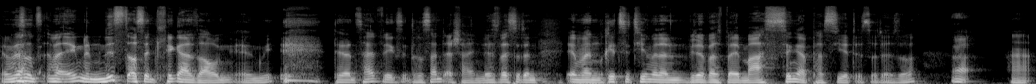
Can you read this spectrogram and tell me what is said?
wir müssen uns immer irgendeinen Mist aus den Fingern saugen irgendwie, der uns halbwegs interessant erscheinen lässt. Weißt du, dann irgendwann rezitieren wir dann wieder, was bei Mars Singer passiert ist oder so. Ja. ja.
